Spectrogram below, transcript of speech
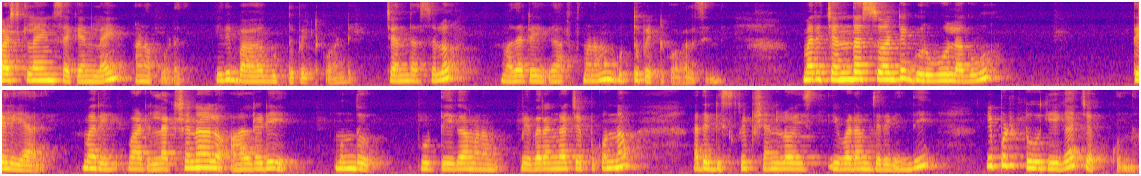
ఫస్ట్ లైన్ సెకండ్ లైన్ అనకూడదు. ఇది బాగా గుర్తుపెట్టుకోండి ఛందస్సులో మొదటిగా మనము గుర్తుపెట్టుకోవాల్సింది మరి ఛందస్సు అంటే గురువు లఘువు తెలియాలి. మరి వాటి లక్షణాలు ఆల్రెడీ ముందు పూర్తిగా మనం వివరంగా చెప్పుకున్నాం. అది డిస్క్రిప్షన్లో ఇస్ ఇవ్వడం జరిగింది. ఇప్పుడు టూకీగా చెప్పుకుందాం.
